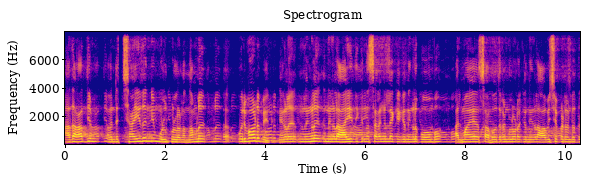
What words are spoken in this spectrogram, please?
അതാദ്യം അവന്റെ ചൈതന്യം ഉൾക്കൊള്ളണം. നമ്മൾ ഒരുപാട് പേര് ഞങ്ങൾ നിങ്ങൾ നിങ്ങൾ ആയിരിക്കുന്ന സ്ഥലങ്ങളിലേക്കൊക്കെ നിങ്ങൾ പോകുമ്പോൾ അൽമായ സഹോദരങ്ങളോടൊക്കെ നിങ്ങൾ ആവശ്യപ്പെടേണ്ടത്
